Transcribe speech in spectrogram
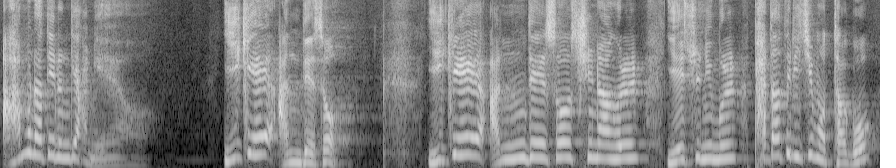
아무나 되는 게 아니에요. 이게 안 돼서, 이게 안 돼서 신앙을, 예수님을 받아들이지 못하고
